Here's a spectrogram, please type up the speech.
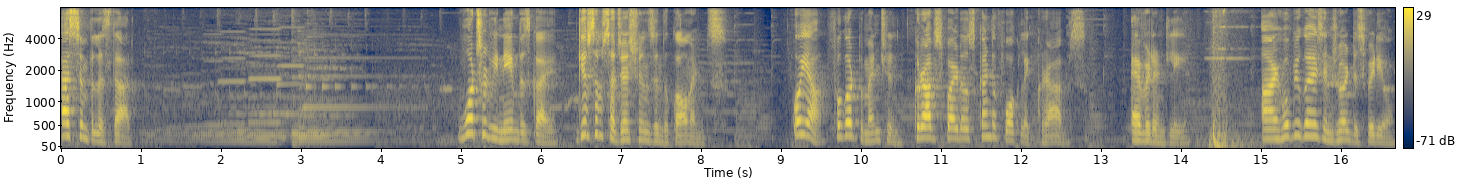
As simple as that. What should we name this guy? Give some suggestions in the comments. Oh yeah, forgot to mention, crab spiders kind of walk like crabs. Evidently. I hope you guys enjoyed this video.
